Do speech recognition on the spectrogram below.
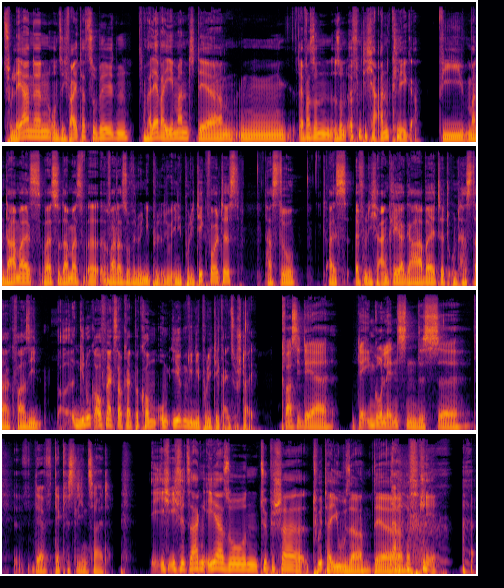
Zu lernen und sich weiterzubilden, weil er war jemand, der, mh, er war so ein, so ein öffentlicher Ankläger. Wie man damals, weißt du, damals äh, war das so, wenn du in die, in die Politik wolltest, hast du als öffentlicher Ankläger gearbeitet und hast da quasi genug Aufmerksamkeit bekommen, um irgendwie in die Politik einzusteigen. Quasi der, der Ingolenzen des, äh, der, der christlichen Zeit. Ich, ich würde sagen, eher so ein typischer Twitter-User, der okay.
